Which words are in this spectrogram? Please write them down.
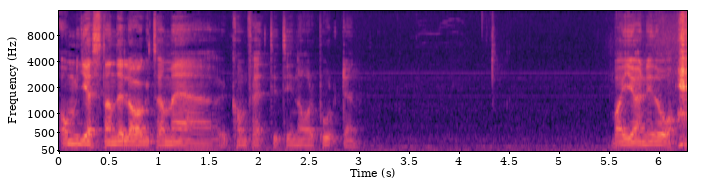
om gästande lag tar med konfetti till norrporten. Vad gör ni då?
